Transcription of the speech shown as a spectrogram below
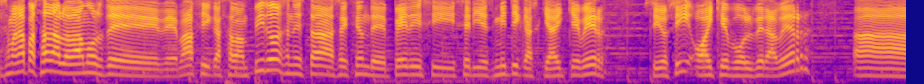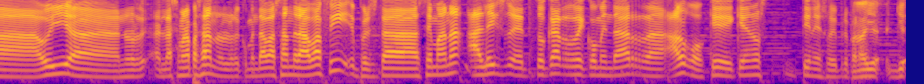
La semana pasada hablábamos de, de Buffy Cazavampiros en esta sección de pelis y series míticas que hay que ver sí o sí o hay que volver a ver. Ah, hoy, ah, nos- la semana pasada nos lo recomendaba Sandra a Buffy, pues esta semana Alex eh, te toca recomendar ah, algo. ¿Qué, qué nos tienes hoy preparado? yo, yo-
